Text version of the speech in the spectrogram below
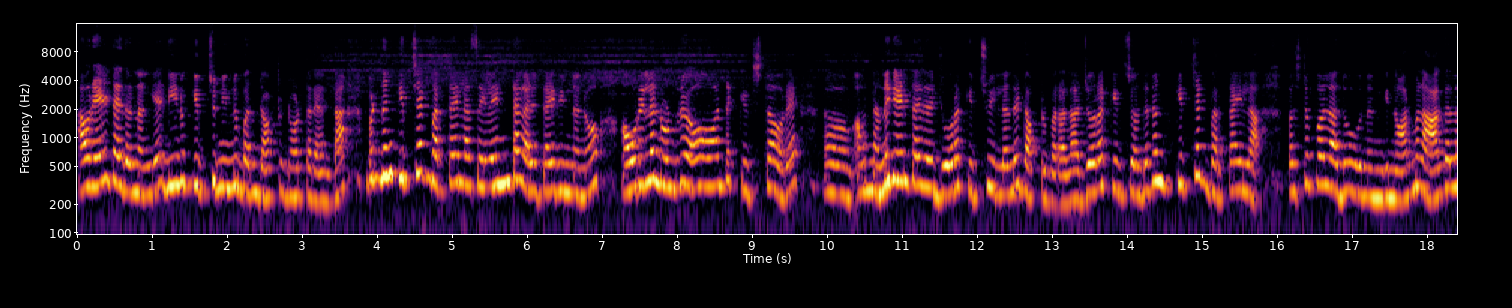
ಅವ್ರು ಹೇಳ್ತಾ ಇದ್ದಾರೆ ನನಗೆ, ನೀನು ಕಿರ್ಚು, ನಿನ್ನೂ ಬಂದು ಡಾಕ್ಟ್ರ್ ನೋಡ್ತಾರೆ ಅಂತ. ಬಟ್ ನಂಗೆ ಕಿರ್ಚಕ್ಕೆ ಬರ್ತಾ ಇಲ್ಲ ಸೈಲೆಂಟಾಗಿ ಅಳ್ತಾ ಇದ್ದೀನಿ ನಾನು. ಅವರೆಲ್ಲ ನೋಡಿದ್ರೆ ಓ ಅಂತ ಕಿರ್ಚ್ತಾವ್ರೆ ಅವ್ರು ನನಗೆ ಹೇಳ್ತಾ ಇದ್ದಾರೆ ಜೋರಾಗಿ ಕಿರ್ಚು ಇಲ್ಲಾಂದರೆ ಡಾಕ್ಟರ್ ಬರಲ್ಲ. ಜೋರಾಗಿ ಕಿರ್ಚು ಅಂದರೆ ನಂಗೆ ಕಿರ್ಚಕ್ಕೆ ಬರ್ತಾ ಇಲ್ಲ. ಫಸ್ಟ್ ಆಫ್ ಆಲ್ ಅದು ನನಗೆ ನಾರ್ಮಲ್ ಆಗಲ್ಲ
